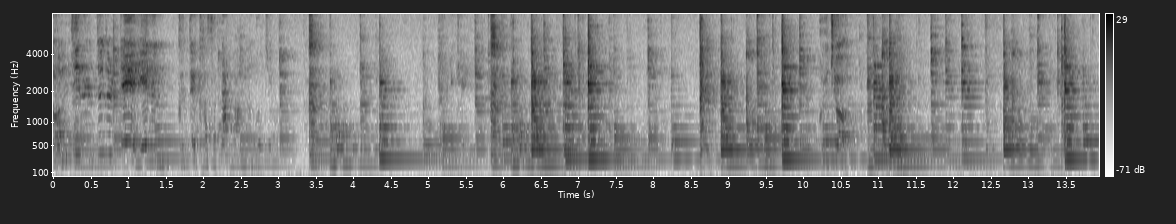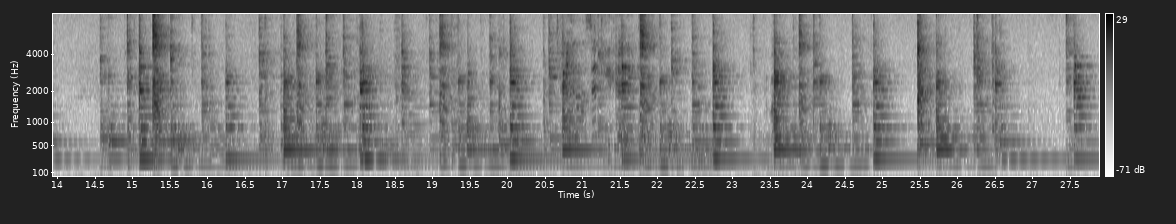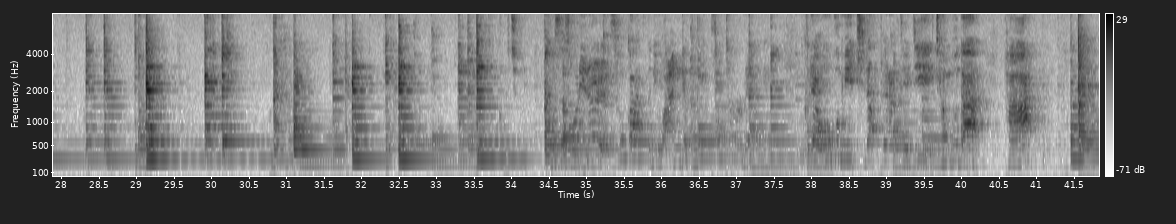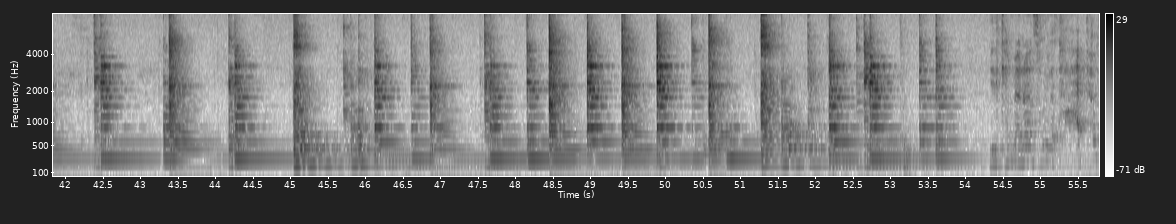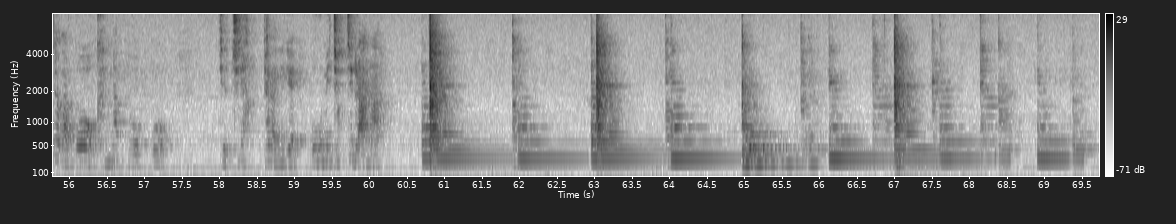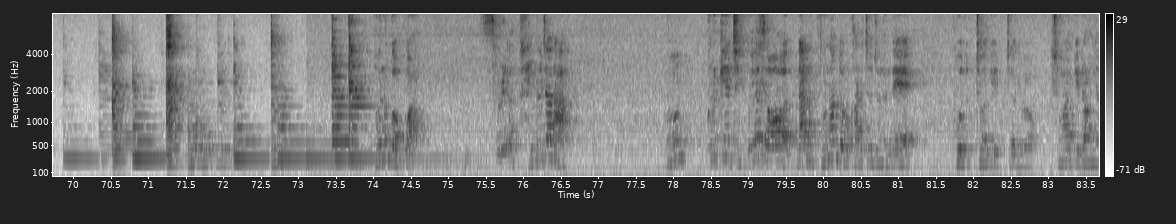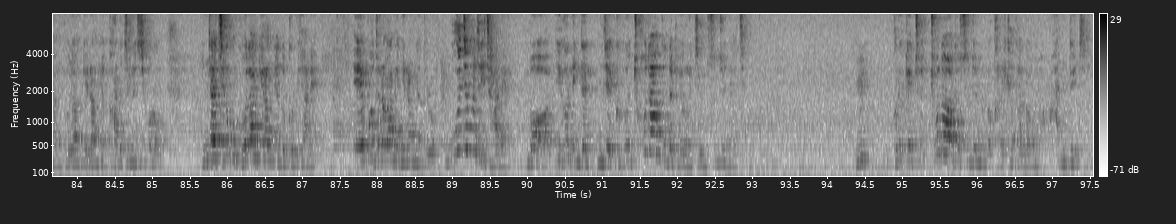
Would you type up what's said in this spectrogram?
엄지를 뜯을 때 얘는 그때 가서 딱 막는 거죠. 이렇게 하면은 소리가 다 펴져갖고 감각도 없고 주락펴락 이게 오금이 적지를 않아 하는 것과 소리가 다르잖아 어? 그렇게 해서 나는 고난도로 가르쳐 주는데 고, 저기 저기 뭐 중학교 1학년, 고등학교 1학년 가르치는 식으로 이제 지금은 고등학교 1학년도 그렇게 하네. 애고 들어가는 1학년들로 무지무지 잘해. 뭐 이건 이제 이제 그건 초등학교 때 배우는 지금 수준이야 지금. 응? 그렇게 초, 초등학교 수준으로 가르쳐 달라고 하면 안 되지.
